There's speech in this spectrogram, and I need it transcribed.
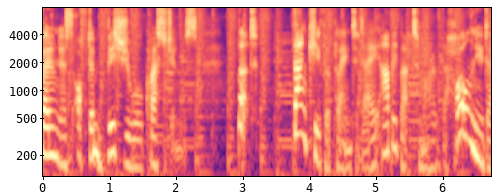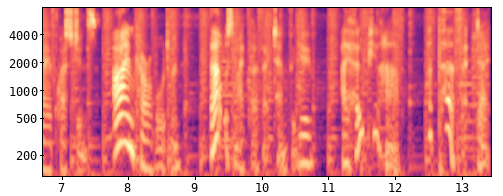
bonus, often visual questions. But Thank you for playing today. I'll be back tomorrow with a whole new day of questions. I'm Carol Vorderman. That was my perfect 10 for you. I hope you have a perfect day.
